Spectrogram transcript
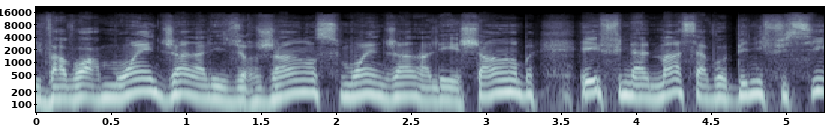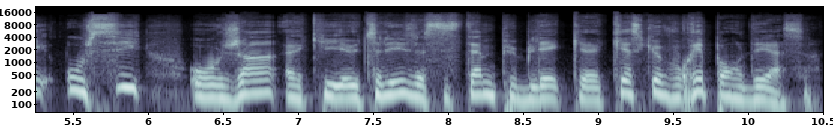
Il va y avoir moins de gens dans les urgences, moins de gens dans les chambres, et finalement, ça va bénéficier aussi aux gens euh, qui utilisent le système public. Qu'est-ce que vous répondez à ça?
